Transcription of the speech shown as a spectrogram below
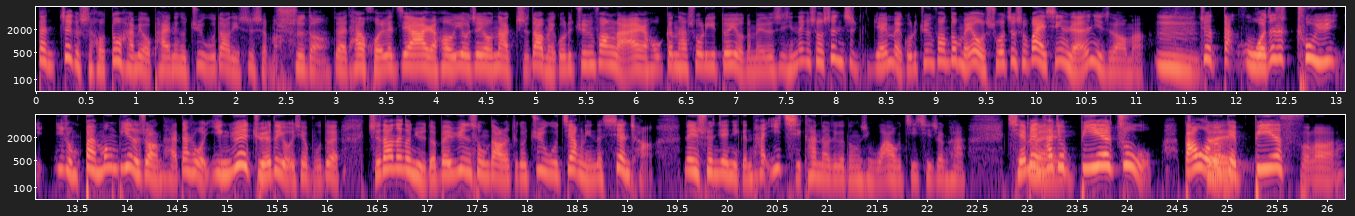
但这个时候都还没有拍那个巨物到底是什么。是的，对他回了家，然后又这又那，直到美国的军方来，然后跟他说了一堆有的没的事情。那个时候甚至连美国的军方都没有说这是外星人，你知道吗？嗯，就大我这是处于一一种半懵逼的状态，但是我隐约觉得有一些不对。直到那个女的被运送到了这个巨物降临的现场，那一瞬间你跟她一起看到这个东西，哇哦，极其震撼。前面他就对憋住，把我们给憋死了。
